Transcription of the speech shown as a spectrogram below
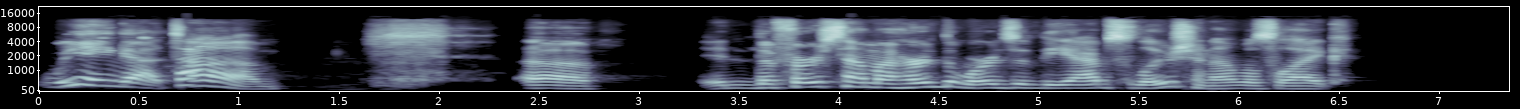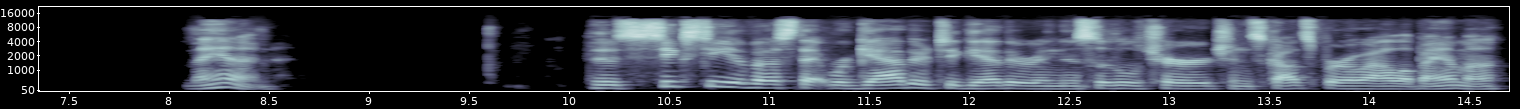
We ain't got time. Uh, the first time I heard the words of the absolution, I was like, man, the 60 of us that were gathered together in this little church in Scottsboro, Alabama,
